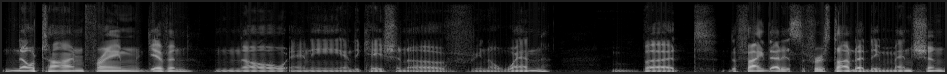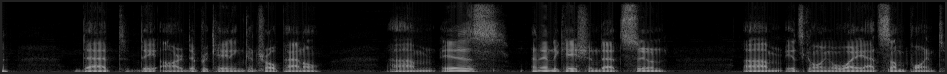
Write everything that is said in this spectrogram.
no time frame given, no any indication of you know when, but the fact that it's the first time that they mention that they are deprecating Control Panel um, is an indication that soon um, it's going away at some point.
